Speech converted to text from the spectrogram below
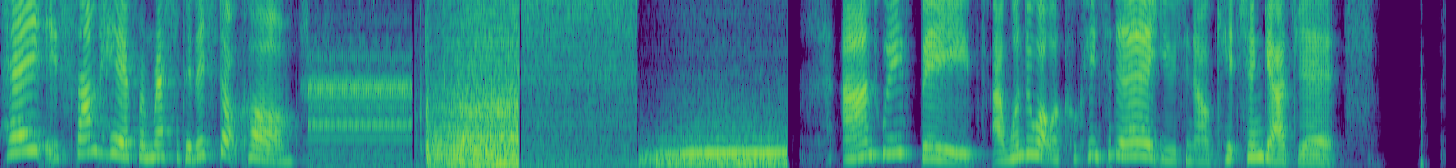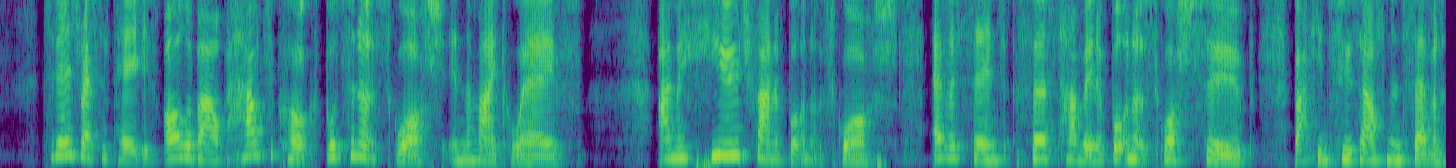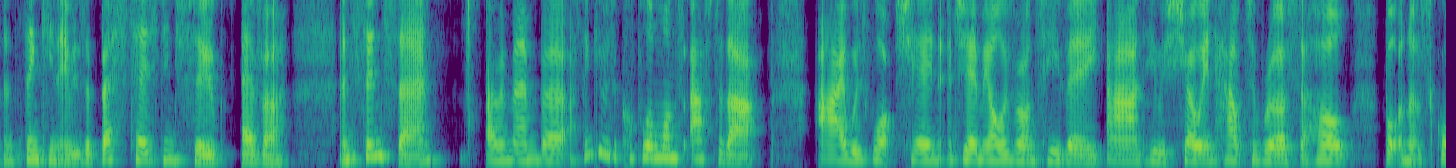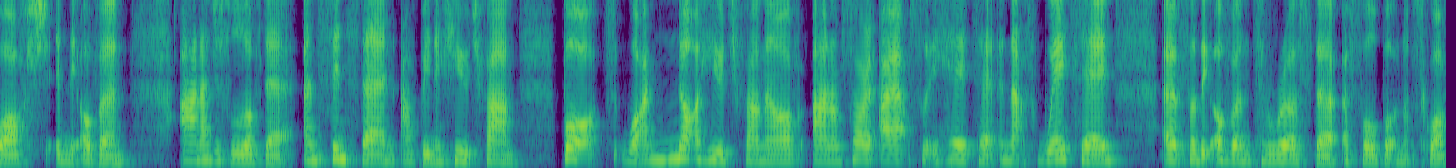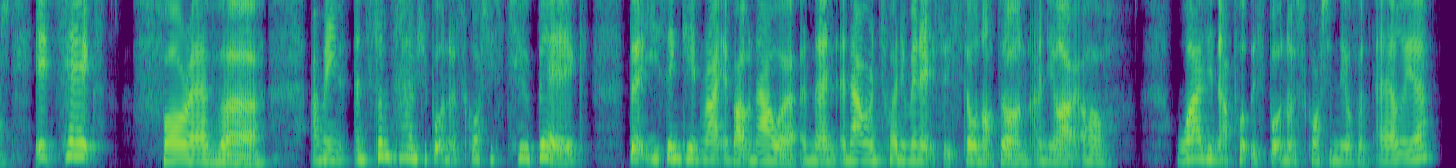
Hey, it's Sam here from RecipeThis.com. And we've beeped. I wonder what we're cooking today using our kitchen gadgets. Today's recipe is all about how to cook butternut squash in the microwave. I'm a huge fan of butternut squash ever since first having a butternut squash soup back in 2007 and thinking it was the best tasting soup ever. And since then, I remember, I think it was a couple of months after that, I was watching Jamie Oliver on TV and he was showing how to roast a whole butternut squash in the oven. And I just loved it. And since then, I've been a huge fan. But what I'm not a huge fan of, and I'm sorry, I absolutely hate it, and that's waiting uh, for the oven to roast a, a full butternut squash. It takes forever. I mean, and sometimes your butternut squash is too big that you're thinking, right, about an hour, and then an hour and 20 minutes, it's still not done. And you're like, oh, why didn't I put this butternut squash in the oven earlier?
